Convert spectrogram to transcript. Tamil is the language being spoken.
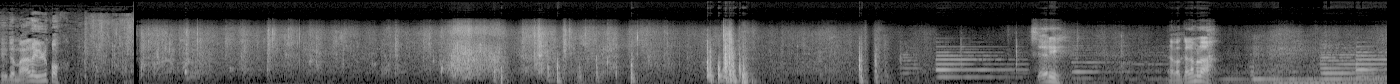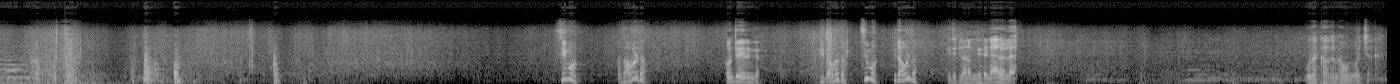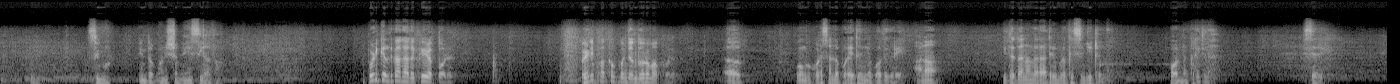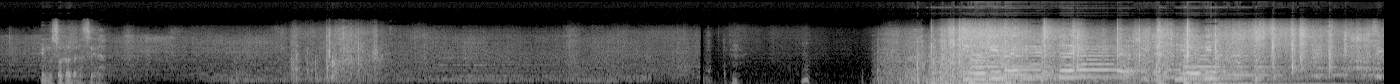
இத மேல இழுப்போம். சரி. நம்ம கிளம்பலாம். சீமோன் அது அவர்தான். கொஞ்சம் இருங்க. இது அவர்தான். சீமோன் இது அவர்தான். இதுக்கெல்லாம் நம்ம கிட்ட நேரம் இல்ல. உனக்காக நான் ஒண்ணு வச்சிருக்கேன். சீமோன் இந்த மனுஷன் மேசியா தான் பிடிக்கிறதுக்காக அதை கீழே போடு. வெளிப்பக்கம் கொஞ்சம் தூரமா போடு. உங்க கூட சண்டை போட எதுவும் இல்லை போதுகிறே ஆனா இதுதான் நாங்க ராத்திரி முழுக்க செஞ்சிட்டு இருந்தோம். ஒன்றும் கிடைக்கல. சரி நீங்க சொல்றதை செய்யறேன்.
